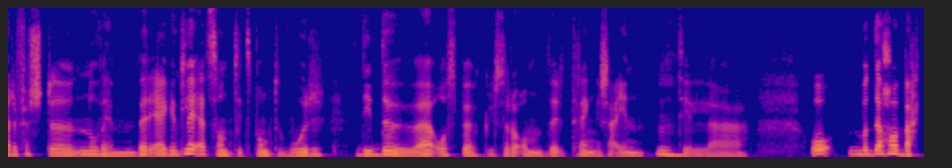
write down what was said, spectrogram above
er 1. november egentlig et sånt tidspunkt hvor de døde og spøkelser og ånder trenger seg inn til eh, Og det har vært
